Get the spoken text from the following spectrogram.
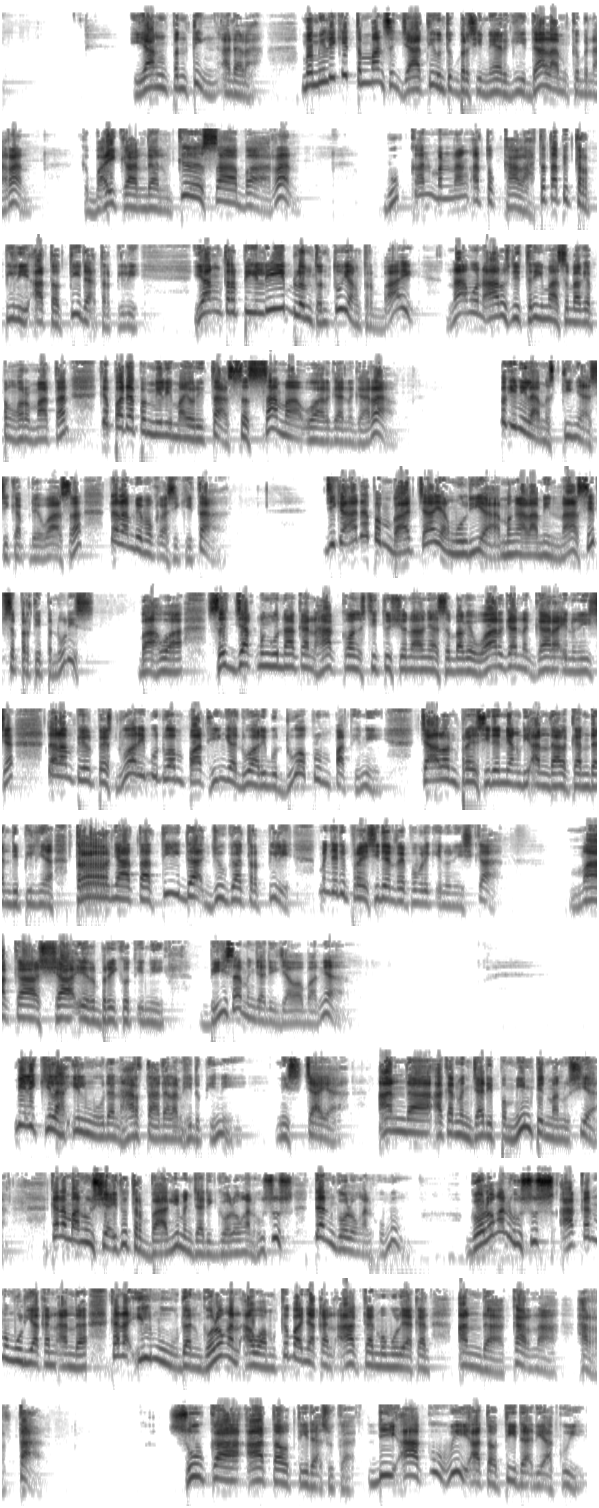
Yang penting adalah memiliki teman sejati untuk bersinergi dalam kebenaran, kebaikan dan kesabaran. Bukan menang atau kalah, tetapi terpilih atau tidak terpilih yang terpilih belum tentu yang terbaik, namun harus diterima sebagai penghormatan kepada pemilih mayoritas sesama warga negara. Beginilah mestinya sikap dewasa dalam demokrasi kita. Jika ada pembaca yang mulia mengalami nasib seperti penulis, bahwa sejak menggunakan hak konstitusionalnya sebagai warga negara Indonesia dalam Pilpres 2024 hingga 2024 ini, calon presiden yang diandalkan dan dipilihnya ternyata tidak juga terpilih menjadi presiden Republik Indonesia. Maka syair berikut ini bisa menjadi jawabannya. Milikilah ilmu dan harta dalam hidup ini. Niscaya Anda akan menjadi pemimpin manusia. Karena manusia itu terbagi menjadi golongan khusus dan golongan umum. Golongan khusus akan memuliakan Anda karena ilmu dan golongan awam kebanyakan akan memuliakan Anda karena harta. Suka atau tidak suka, diakui atau tidak diakui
